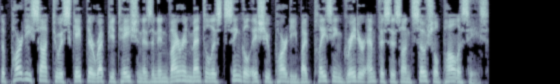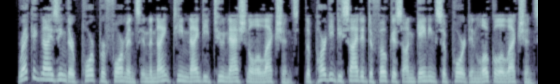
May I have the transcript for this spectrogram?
The party sought to escape their reputation as an environmentalist single-issue party by placing greater emphasis on social policies. Recognizing their poor performance in the 1992 national elections, the party decided to focus on gaining support in local elections,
